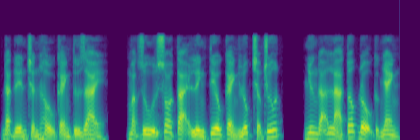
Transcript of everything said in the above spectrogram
đạt đến chấn hầu cảnh tứ giai, mặc dù so tại linh tiêu cảnh lúc chậm chút, nhưng đã là tốc độ cực nhanh.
